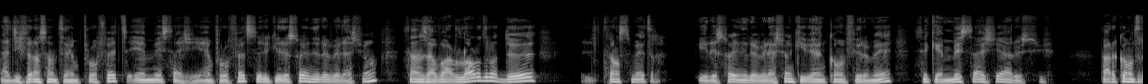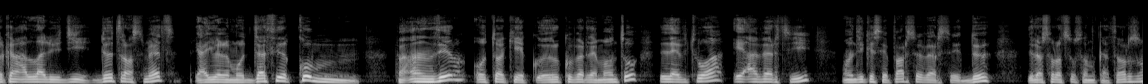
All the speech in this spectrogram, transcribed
la différence entre un prophète et un messager. Un prophète, c'est celui qui reçoit une révélation sans avoir l'ordre de transmettre. Il reçoit une révélation qui vient confirmer ce qu'un messager a reçu. Par contre, quand Allah lui dit de transmettre, il y a eu le mot d'athir kum, Anzir, au toi qui est recouvert des manteaux, lève-toi et avertis. On dit que c'est par ce verset 2 de la Sourate 74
